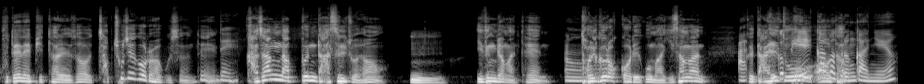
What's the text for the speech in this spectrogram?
부대 내 비탈에서 잡초 제거를 하고 있었는데 네. 가장 나쁜 낫을 줘요 음. 이등병한텐 어. 덜그럭거리고 막 이상한 아, 그 날도 그거 베일까봐 어, 다- 그런 거 아니에요?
